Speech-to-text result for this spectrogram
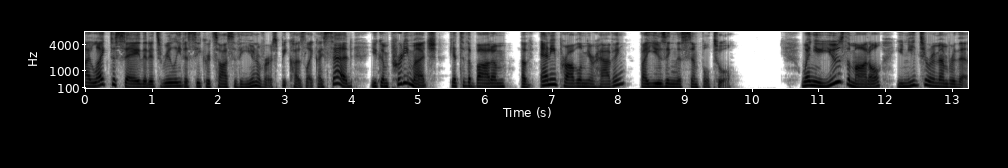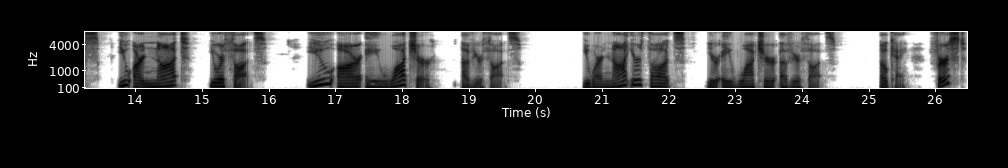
I like to say that it's really the secret sauce of the universe because, like I said, you can pretty much get to the bottom of any problem you're having by using this simple tool. When you use the model, you need to remember this. You are not your thoughts. You are a watcher of your thoughts. You are not your thoughts. You're a watcher of your thoughts. Okay. First,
